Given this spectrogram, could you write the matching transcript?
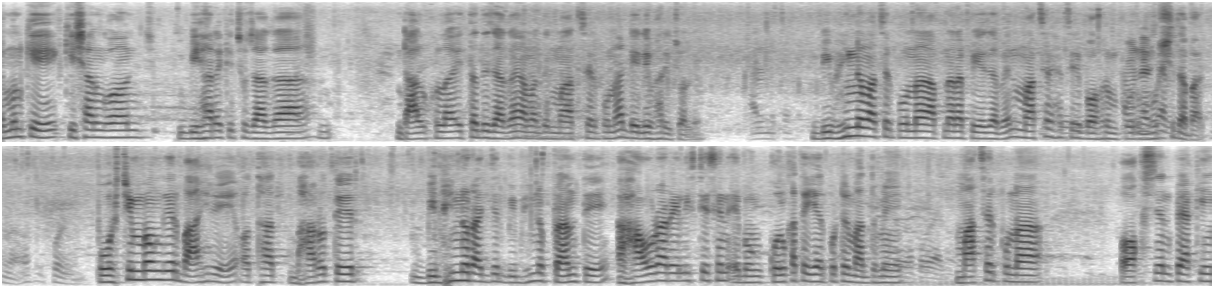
এমনকি কিষানগঞ্জ, বিহারে কিছু জায়গা ডালখোলা ইত্যাদি জায়গায় আমাদের মাছের পোনা ডেলিভারি চলে। বিভিন্ন মাছের পোনা আপনারা পেয়ে যাবেন মাছের হ্যাচারি বহরমপুর মুর্শিদাবাদ। পশ্চিমবঙ্গের বাইরে অর্থাৎ ভারতের বিভিন্ন রাজ্যের বিভিন্ন প্রান্তে হাওড়া রেল স্টেশন এবং কলকাতা এয়ারপোর্টের মাধ্যমে মাছের পোনা অক্সিজেন প্যাকিং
